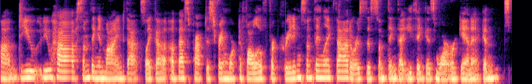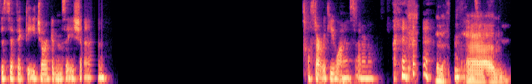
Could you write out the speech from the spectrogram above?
um, do you do you have something in mind that's like a, a, best practice framework to follow for creating something like that, or is this something that you think is more organic and specific to each organization? I'll start with you, Wannes. I don't know. um,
